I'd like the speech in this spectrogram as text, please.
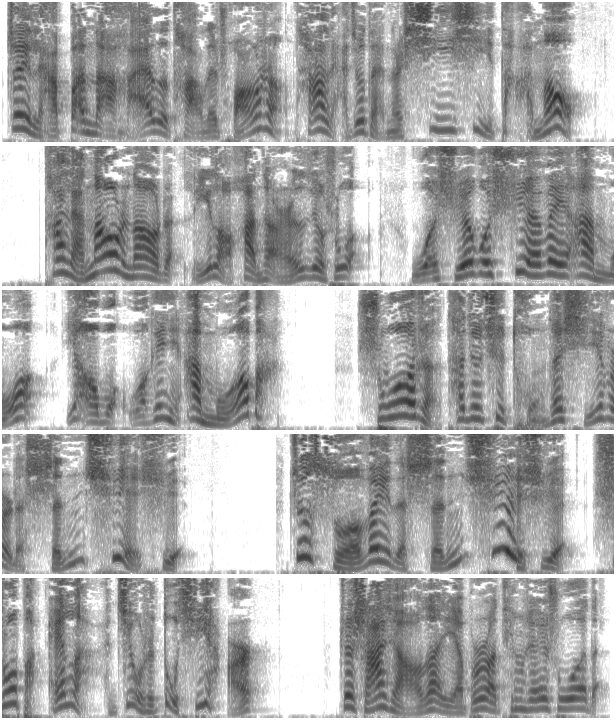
这俩半大孩子躺在床上，他俩就在那嬉戏打闹。他俩闹着闹着，李老汉他儿子就说：“我学过穴位按摩，要不我给你按摩吧？”说着，他就去捅他媳妇儿的神阙穴。这所谓的神阙穴，说白了就是肚脐眼儿。这傻小子也不知道听谁说的。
